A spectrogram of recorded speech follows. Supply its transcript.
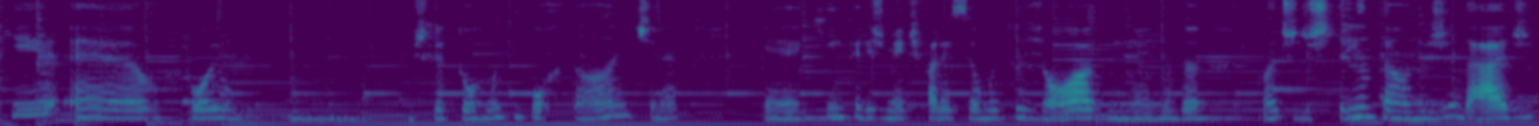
que é, foi um, um, escritor muito importante, né? É, que infelizmente faleceu muito jovem, ainda antes dos 30 anos de idade.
